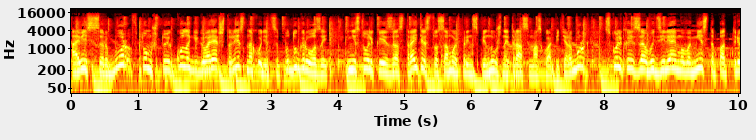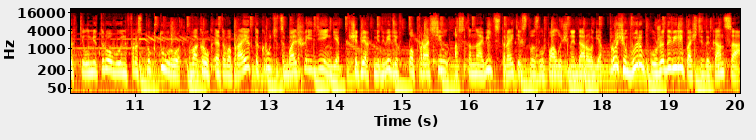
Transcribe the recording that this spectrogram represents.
а весь сырбор в том, что экологи говорят, что лес находится под угрозой, и не столько из-за строительства самой, в принципе, нужной трассы Москва-Петербург, сколько из-за выделяемого места под трехкилометровую инфраструктуру. Вокруг этого проекта крутятся большие деньги. В четверг Медведев попросил остановить строительство злополучной дороги. Впрочем, вырубку уже довели почти до конца.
